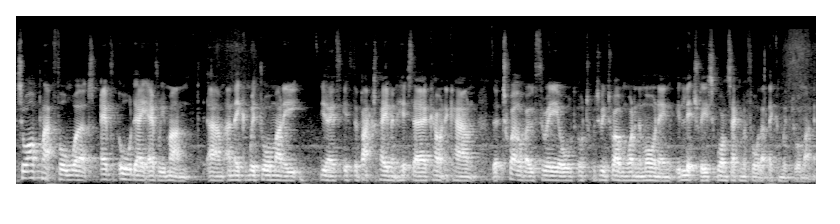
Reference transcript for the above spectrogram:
so our platform works ev all day, every month, um, and they can withdraw money. You know, if, if the BACS payment hits their current account at twelve oh three or, or between twelve and one in the morning, it literally one second before that they can withdraw money.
